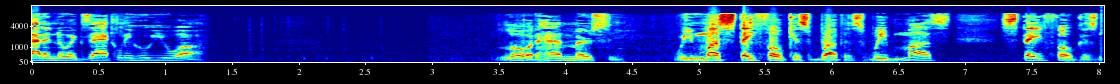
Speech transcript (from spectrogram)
Gotta know exactly who you are. Lord have mercy. We must stay focused, brothers. We must stay focused.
